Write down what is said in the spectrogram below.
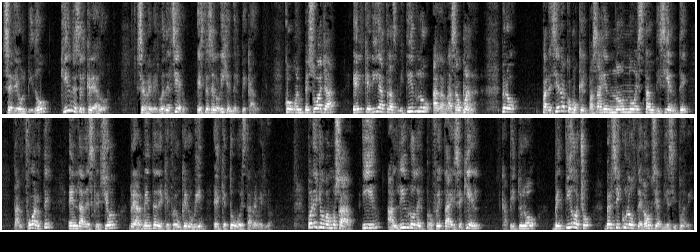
se le olvidó quién es el creador. Se reveló en el cielo. Este es el origen del pecado. Como empezó allá, él quería transmitirlo a la raza humana. Pero pareciera como que el pasaje no, no es tan diciente, tan fuerte en la descripción realmente de que fue un querubín el que tuvo esta rebelión. Por ello vamos a ir al libro del profeta Ezequiel, capítulo 28, versículos del 11 al 19.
